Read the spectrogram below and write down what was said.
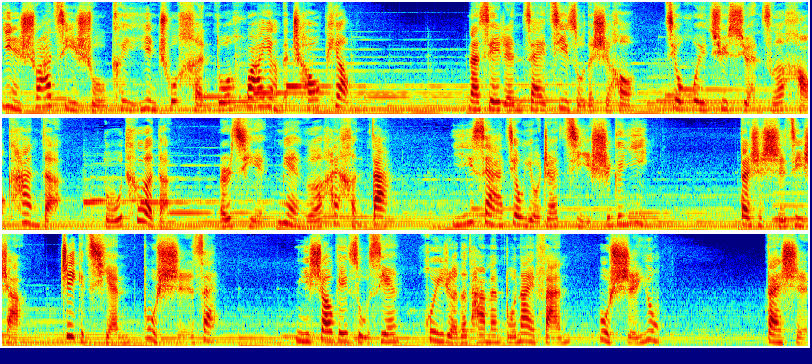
印刷技术可以印出很多花样的钞票，那些人在祭祖的时候，就会去选择好看的、独特的，而且面额还很大，一下就有着几十个亿。但是实际上，这个钱不实在，你烧给祖先会惹得他们不耐烦、不实用。但是，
